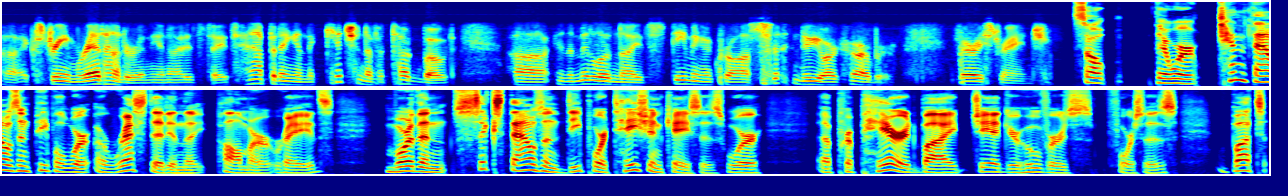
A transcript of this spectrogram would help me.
uh, extreme red hunter in the United States, happening in the kitchen of a tugboat uh, in the middle of the night, steaming across New York Harbor. Very strange. So there were 10,000 people were arrested in the Palmer raids. More than 6,000 deportation cases were uh, prepared by J. Edgar Hoover's forces but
